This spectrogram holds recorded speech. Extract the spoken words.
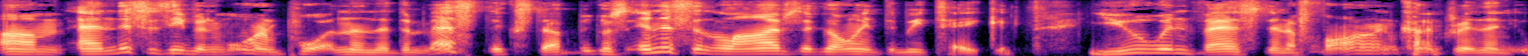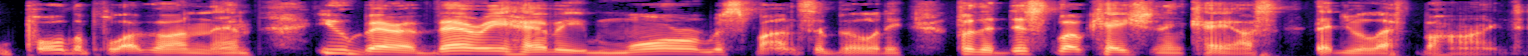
Um, and this is even more important than the domestic stuff because innocent lives are going to be taken. You invest in a foreign country and then you pull the plug on them. You bear a very heavy moral responsibility for the dislocation and chaos that you left behind.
